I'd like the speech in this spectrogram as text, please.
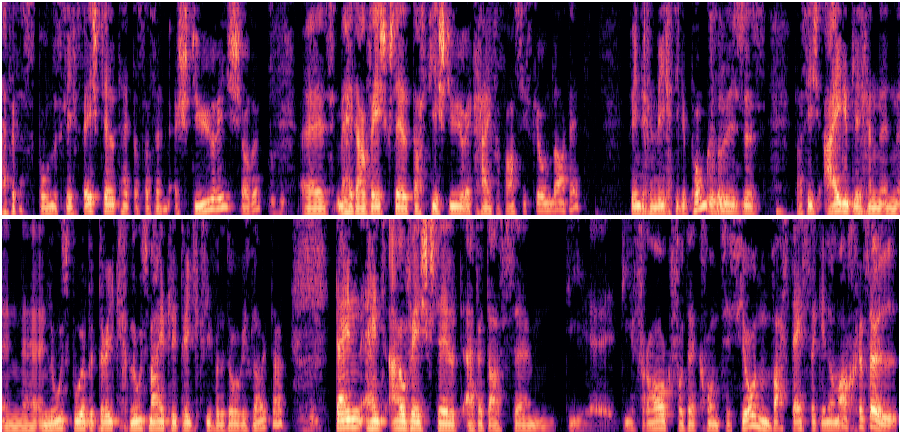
eben, dass das Bundesgericht festgestellt hat, dass das eine Steuer ist, oder? Mhm. Äh, man hat auch festgestellt, dass die Steuer keine Verfassungsgrundlage hat finde ich ein wichtiger Punkt. Mhm. Das, ist ein, das ist eigentlich ein, ein, ein, ein Lausbubentrick, Lausmeitli-Trick von der Doris Leuthard. Mhm. Dann haben sie auch festgestellt, eben, dass ähm, die, die Frage von der Konzession, was das genau machen soll,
